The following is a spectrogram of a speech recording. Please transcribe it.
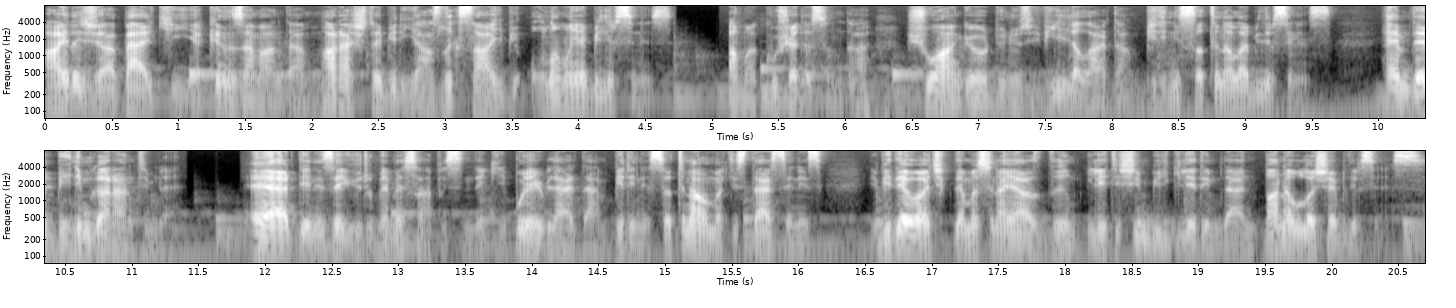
Ayrıca belki yakın zamanda Maraş'ta bir yazlık sahibi olamayabilirsiniz. Ama Kuşadası'nda şu an gördüğünüz villalardan birini satın alabilirsiniz. Hem de benim garantimle. Eğer denize yürüme mesafesindeki bu evlerden birini satın almak isterseniz video açıklamasına yazdığım iletişim bilgilerimden bana ulaşabilirsiniz.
